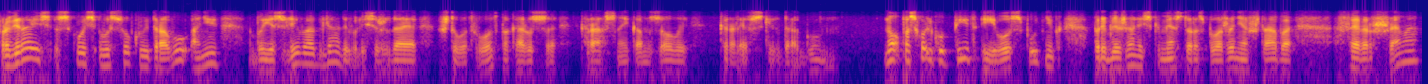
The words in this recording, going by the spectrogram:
Пробираясь сквозь высокую траву, они боязливо оглядывались, ожидая, что вот-вот покажутся красные камзолы королевских драгун. Но поскольку Пит и его спутник приближались к месту расположения штаба Февершема,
